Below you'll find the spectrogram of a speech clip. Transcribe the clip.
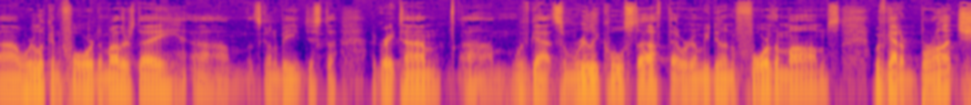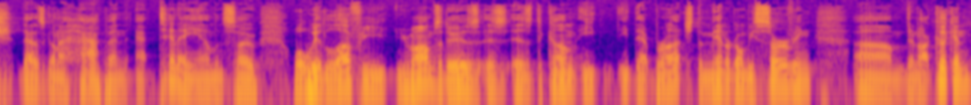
uh, we're looking forward to Mother's Day. Um, it's going to be just a, a great time. Um, we've got some really cool stuff that we're going to be doing for the moms. We've got a brunch that is going to happen at 10 a.m. And so, what we'd love for you, your moms to do is, is, is to come eat eat that brunch. The men are going to be serving. Um, they're not cooking.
